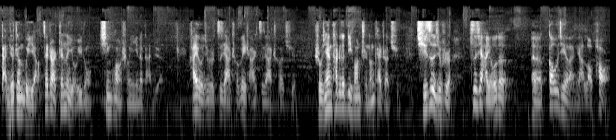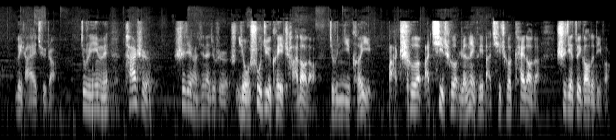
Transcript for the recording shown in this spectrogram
感觉真不一样，在这儿真的有一种心旷神怡的感觉。还有就是自驾车，为啥是自驾车去？首先，它这个地方只能开车去；其次就是自驾游的，呃，高阶玩家老炮儿为啥爱去这儿？就是因为它是世界上现在就是有数据可以查到的，就是你可以把车、把汽车，人类可以把汽车开到的世界最高的地方，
